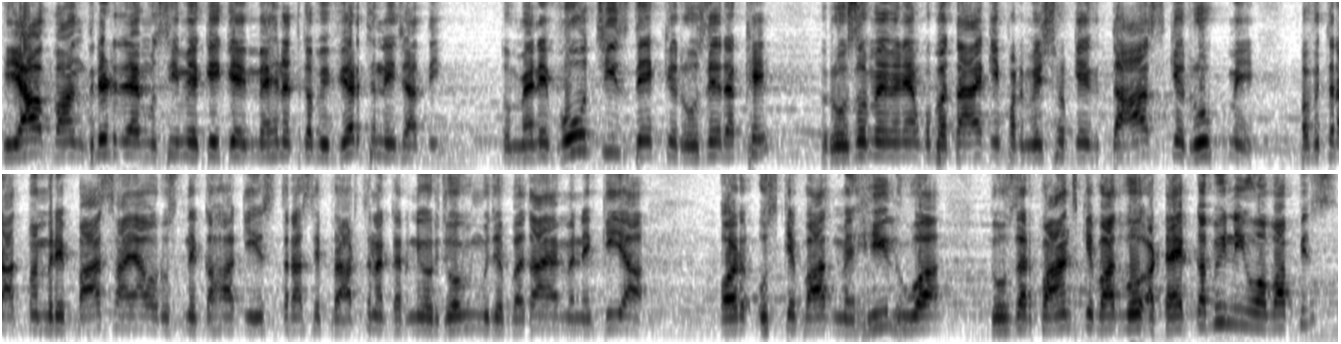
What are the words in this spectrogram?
हिया बाँध दृढ़ रहे मुसीह में की गई, मेहनत कभी व्यर्थ नहीं जाती। तो मैंने वो चीज़ देख के रोज़े रखे। रोजों में मैंने आपको बताया कि परमेश्वर के दास के रूप में पवित्र आत्मा मेरे पास आया और उसने कहा कि इस तरह से प्रार्थना करनी और जो भी मुझे बताया मैंने किया और उसके बाद मैं हील हुआ। 2005 के बाद वो अटैक कभी नहीं हुआ वापस,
